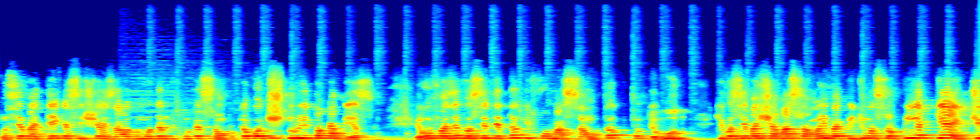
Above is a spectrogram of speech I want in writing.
você vai ter que assistir às aulas do modelo de conversão, porque eu vou destruir tua cabeça. Eu vou fazer você ter tanta informação, tanto conteúdo, que você vai chamar sua mãe e vai pedir uma sopinha quente.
